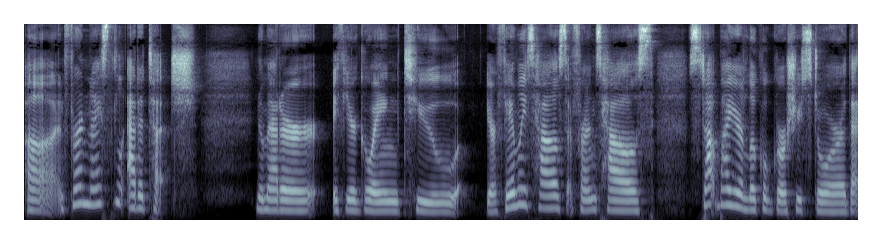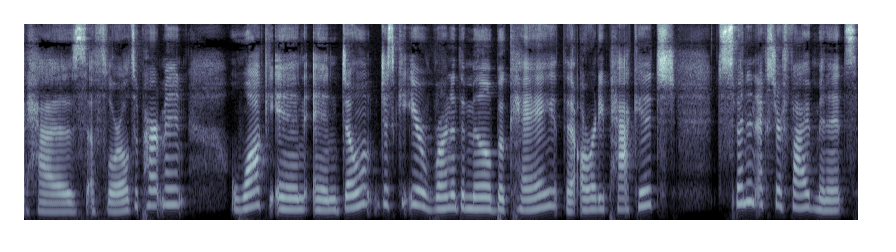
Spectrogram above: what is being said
Uh, and for a nice little added touch, no matter if you're going to your family's house, a friend's house, stop by your local grocery store that has a floral department. Walk in and don't just get your run of the mill bouquet that already packaged. Spend an extra five minutes,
